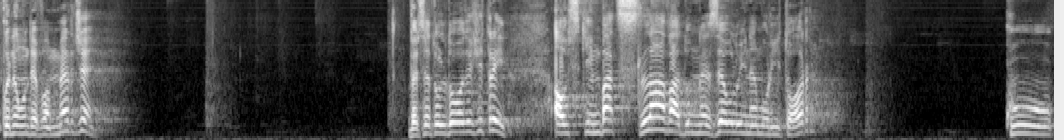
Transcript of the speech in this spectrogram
Până unde vom merge? Versetul 23. Au schimbat slava Dumnezeului nemuritor cu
